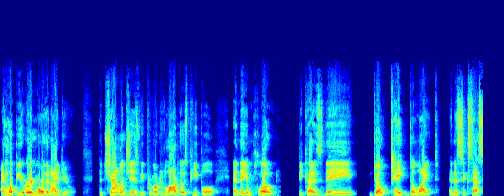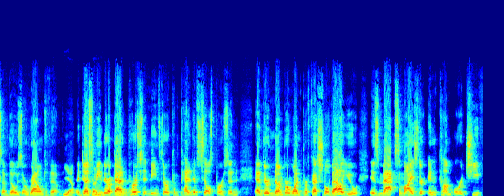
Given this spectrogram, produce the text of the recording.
I hope you earn more than I do. The challenge is we promoted a lot of those people and they implode because they don't take delight and the success of those around them. Yeah, it doesn't mean they're a bad person. It means they're a competitive salesperson, and their number one professional value is maximize their income or achieve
